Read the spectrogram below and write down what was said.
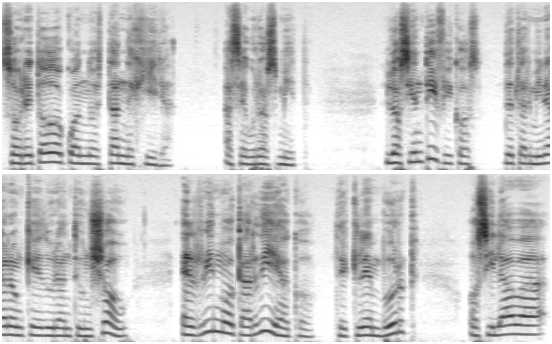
sobre todo cuando están de gira, aseguró Smith. Los científicos determinaron que durante un show el ritmo cardíaco de Clem Burke oscilaba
